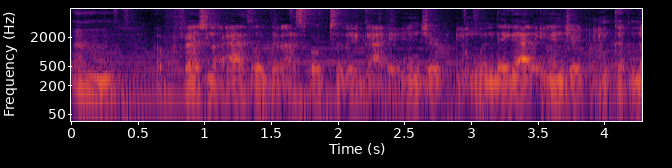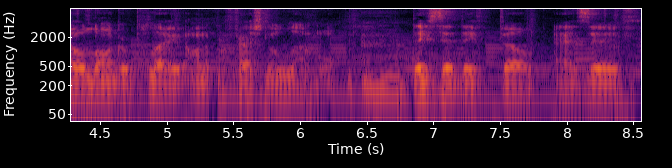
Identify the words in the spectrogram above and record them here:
Mm-hmm. A professional athlete that I spoke to that got injured. And when they got injured and could no longer play on a professional level, Mm-hmm. they said they felt as if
